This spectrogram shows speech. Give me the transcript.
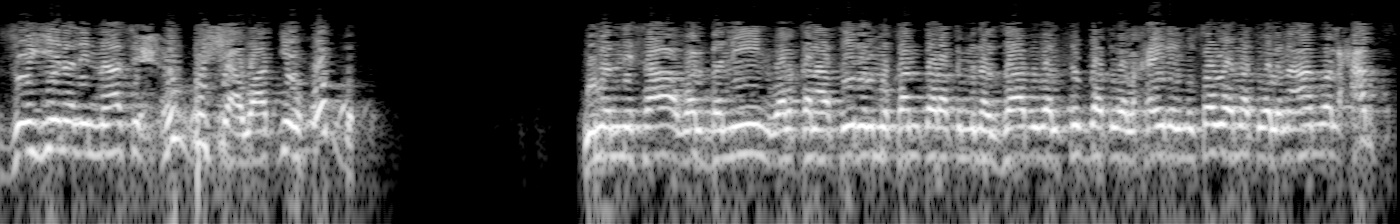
زوین للناس حب الشہوات، یہ حب۔ من النساء والبنین والقناطیر المقنطرة من الزاب والفضة والخيل المصومة والنعام والحرس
